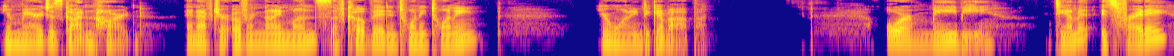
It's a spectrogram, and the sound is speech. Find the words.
your marriage has gotten hard, and after over nine months of COVID in 2020, you're wanting to give up. Or maybe, damn it, it's Friday.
